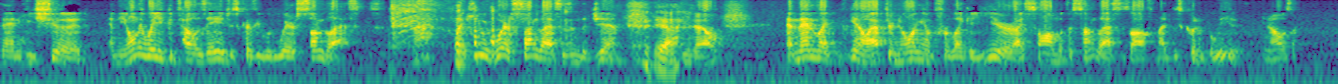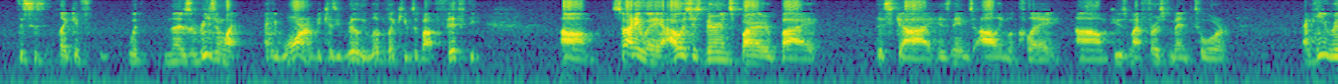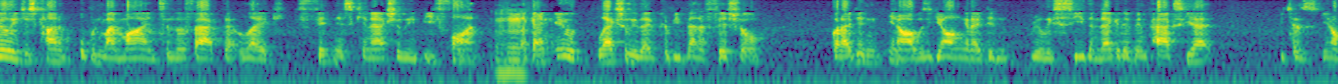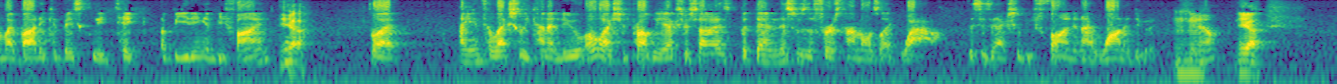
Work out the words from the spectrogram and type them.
than he should. And the only way you could tell his age is because he would wear sunglasses. like he would wear sunglasses in the gym. Yeah. You know? And then, like, you know, after knowing him for like a year, I saw him with the sunglasses off and I just couldn't believe it. You know, I was like, this is like, if with, there's a reason why he wore them because he really looked like he was about 50. Um, so anyway, I was just very inspired by this guy. His name's Ali McClay. Um, he was my first mentor, and he really just kind of opened my mind to the fact that like fitness can actually be fun. Mhm. Like I knew actually that it could be beneficial, but I didn't. You know, I was young and I didn't really see the negative impacts yet because you know my body could basically take a beating and be fine Yeah. but I intellectually kind of knew, oh, I should probably exercise. But then this was the first time I was like, wow, this is actually fun and I want to do it, you Mhm. know? Yeah.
